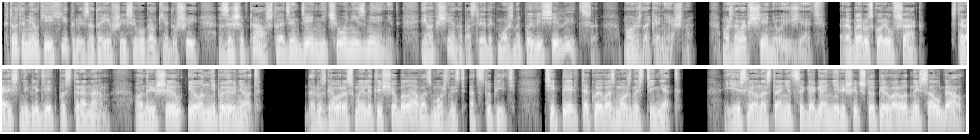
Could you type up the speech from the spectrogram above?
Кто-то мелкий и хитрый, затаившийся в уголке души, зашептал, что один день ничего не изменит, и вообще напоследок можно повеселиться. Можно, конечно. Можно вообще не выезжать. Робер ускорил шаг, стараясь не глядеть по сторонам. Он решил, и он не повернет. До разговора с Мэллет еще была возможность отступить. Теперь такой возможности нет. Если он останется, Гаган не решит, что первородный солгал.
